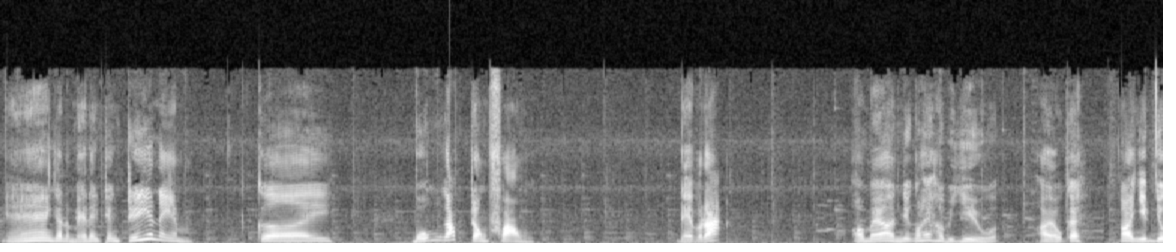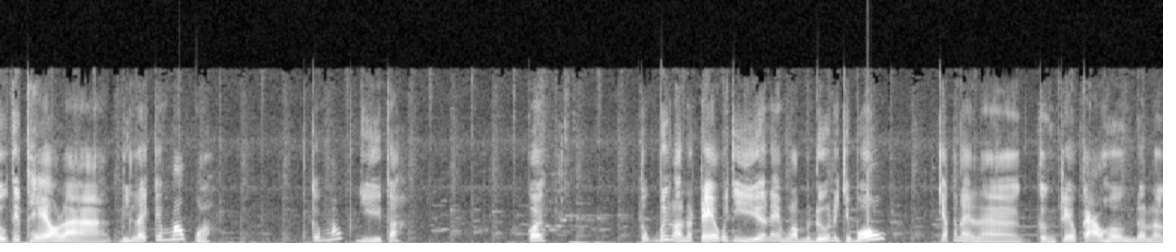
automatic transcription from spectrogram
Nha à, ra là mẹ đang trang trí anh em. Cơi Bốn góc trong phòng. Đẹp rồi đó. Ồ mẹ ơi, nhưng con thấy hơi bị nhiều á. Rồi ok. Rồi nhiệm vụ tiếp theo là đi lấy cái móc à. Cái móc gì ta? Coi. Tôi không biết là nó treo cái gì á anh em Rồi mình đưa này cho bố. Chắc cái này là cần treo cao hơn Nên là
